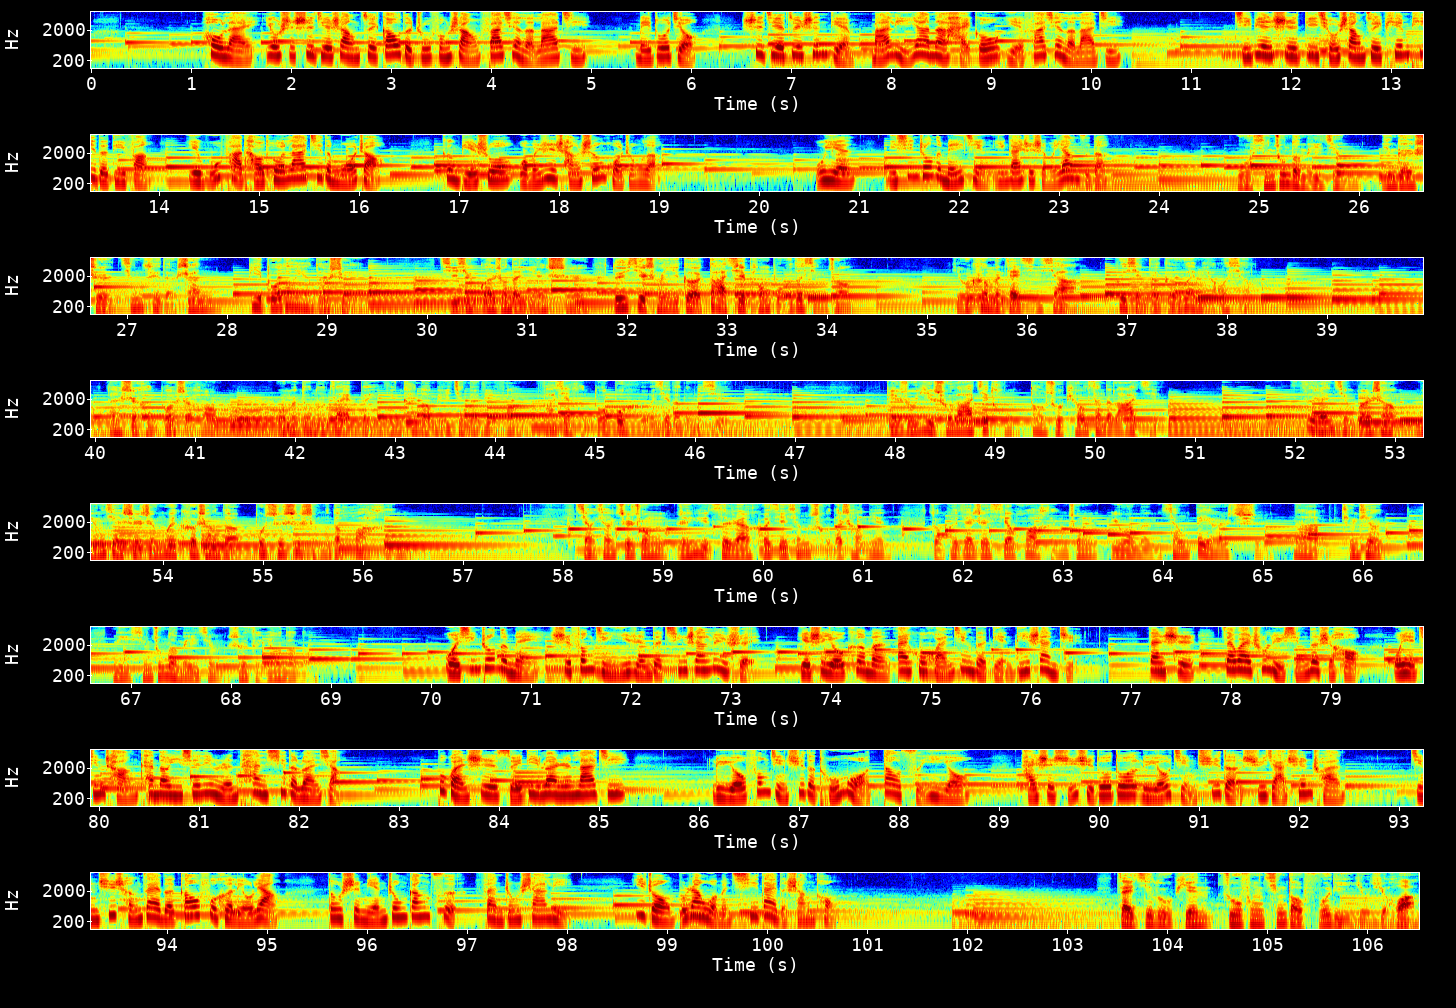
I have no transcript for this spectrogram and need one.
后来又是世界上最高的珠峰上发现了垃圾，没多久，世界最深点马里亚纳海沟也发现了垃圾。即便是地球上最偏僻的地方，也无法逃脱垃圾的魔爪，更别说我们日常生活中了。无言，你心中的美景应该是什么样子的？我心中的美景应该是青翠的山，碧波荡漾的水。奇形怪状的岩石堆砌成一个大气磅礴的形状，游客们在其下会显得格外渺小。但是很多时候，我们都能在本应看到美景的地方发现很多不和谐的东西，比如溢出垃圾桶到处飘散的垃圾。自然景观上明显是人为刻上的不知是什么的划痕。想象之中，人与自然和谐相处的场面，总会在这些划痕中与我们相背而驰。那婷婷，你心中的美景是怎样的呢？我心中的美是风景宜人的青山绿水，也是游客们爱护环境的点滴善举。但是在外出旅行的时候，我也经常看到一些令人叹息的乱象，不管是随地乱扔垃圾。旅游风景区的涂抹到此一游，还是许许多多旅游景区的虚假宣传，景区承载的高负荷流量，都是棉中钢刺，饭中沙粒，一种不让我们期待的伤痛。在纪录片《珠峰清道夫》里有句话：“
